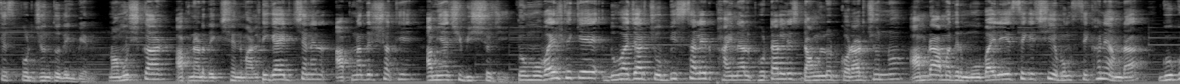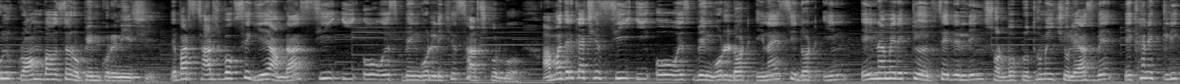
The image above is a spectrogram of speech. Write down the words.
শেষ পর্যন্ত দেখবেন। নমস্কার, আপনারা দেখছেন মাল্টি গাইড চ্যানেল আপনাদের সাথে আমি আছি বিশ্বজিৎ। তো মোবাইল থেকে দু হাজার চব্বিশ সালের ফাইনাল ভোটার লিস্ট ডাউনলোড করার জন্য আমরা আমাদের মোবাইলে এসে গেছি এবং সেখানে আমরা গুগল ক্রম ব্রাউজার ওপেন করে নিয়েছি। এবার সার্চ বক্সে গিয়ে আমরা সিইও ওয়েস্ট বেঙ্গল লিখে সার্চ করব। আমাদের কাছে CEO West Bengal dot NIC dot in এই নামের একটি ওয়েবসাইটের লিঙ্ক সর্বপ্রথমেই চলে আসবে। এখানে ক্লিক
